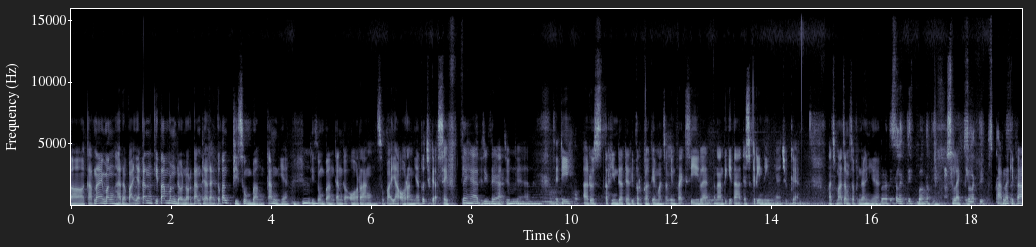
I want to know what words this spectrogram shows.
eh, karena emang harapannya kan kita mendonorkan darah itu kan disumbangkan ya Mm. disumbangkan ke orang supaya orangnya tuh juga safe Sehat juga. sehat juga Hmm. jadi harus terhindar dari berbagai macam infeksi lah nanti kita ada screeningnya juga macam-macam sebenarnya Berarti selektif banget ya. selektif Selektif karena kita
